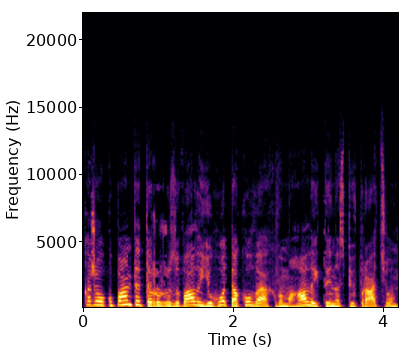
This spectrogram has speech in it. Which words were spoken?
Каже, окупанти тероризували його та колег, вимагали йти на співпрацю.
